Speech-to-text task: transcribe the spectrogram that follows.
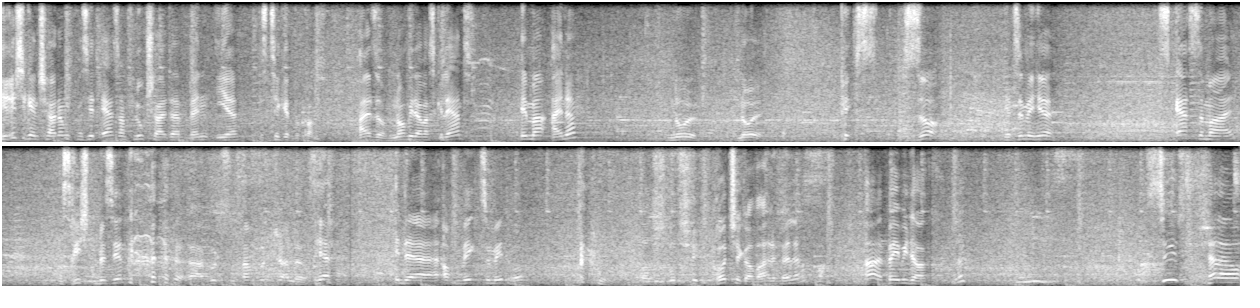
Die richtige Entscheidung passiert erst am Flugschalter, wenn ihr das Ticket bekommt. Also, noch wieder was gelernt. Immer eine Null. Null. Pix. So, jetzt sind wir hier. Das erste Mal. Es riecht ein bisschen. Ja gut, das ist in Frankfurt nicht anders. ja. In der, auf dem Weg zur Metro. Das ist rutschig. Rutschig auf alle Fälle. Ah, Baby Dog. Look. Süß. Hello,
